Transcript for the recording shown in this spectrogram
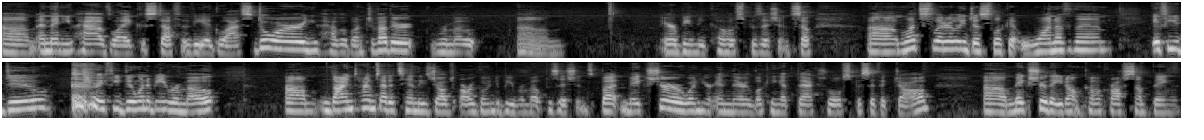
Um, and then you have like stuff via Glassdoor. You have a bunch of other remote um, Airbnb co-host positions. So um, let's literally just look at one of them. If you do, if you do want to be remote, um, nine times out of ten, these jobs are going to be remote positions. But make sure when you're in there looking at the actual specific job, uh, make sure that you don't come across something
